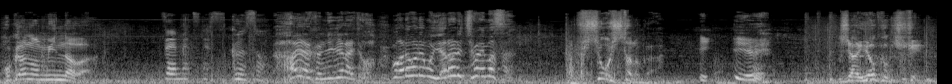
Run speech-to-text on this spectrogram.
他のみんなは？全滅です軍曹。早く逃げないと我々もやられちまいます。負傷したのか？いいえ。じゃあよく聞け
